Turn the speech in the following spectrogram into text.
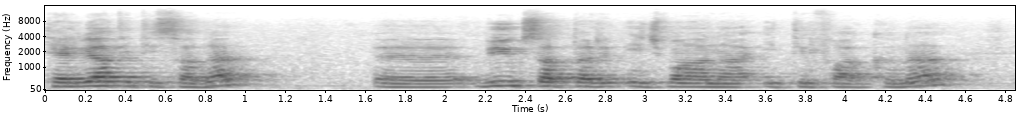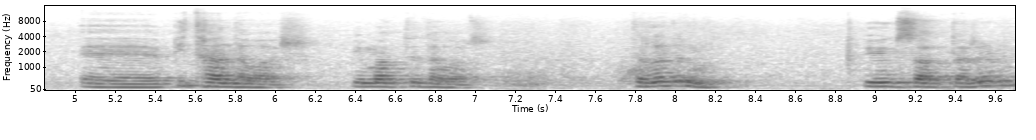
Telviyat itisada, e, büyük zatların icmana, ittifakına e, bir tane de var. Bir madde de var. Hatırladın mı? Büyük zatların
